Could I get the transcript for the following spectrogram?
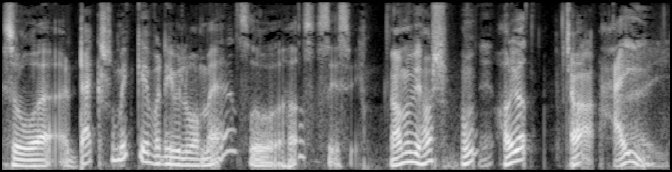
Så eh, tack så mycket för att ni vill vara med så hörs och ses vi. Ja, men vi hörs. Mm. Ha det gott. Tja. Hej.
